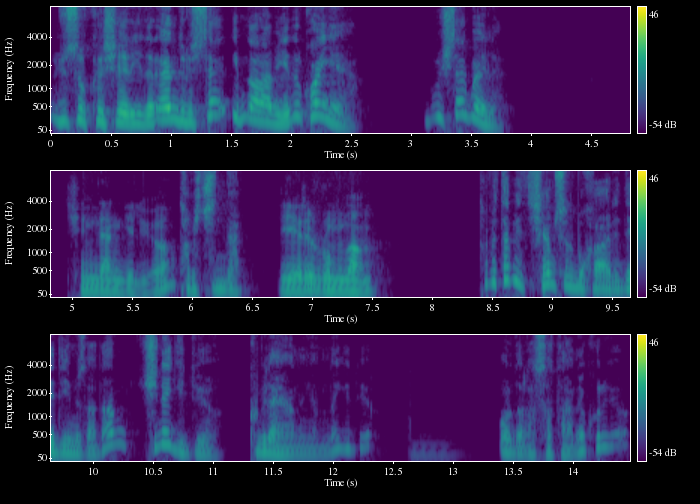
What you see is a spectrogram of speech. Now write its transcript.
Yusuf Kırşehir gider Endülüs'e. İbn Arabi gelir Konya'ya. Bu işler böyle. Çin'den geliyor. Tabii Çin'den. Diğeri Rum'dan. Tabii tabii Şemsül Bukhari dediğimiz adam Çin'e gidiyor. Kubilay Han'ın yanına gidiyor. Orada rasathane kuruyor.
